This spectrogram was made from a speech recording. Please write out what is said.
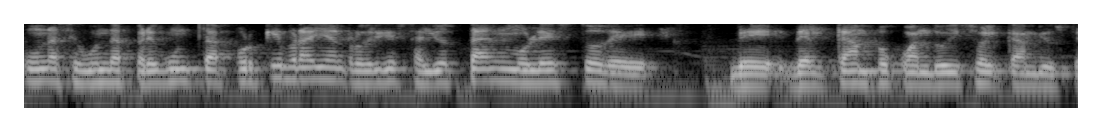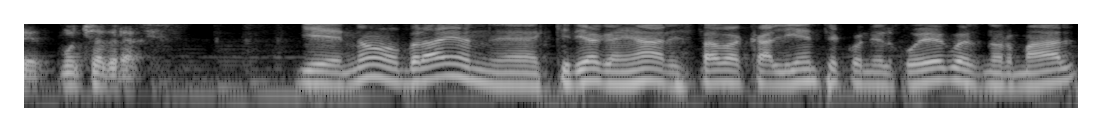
una segunda pregunta, ¿por qué Brian Rodríguez salió tan molesto de, del campo cuando hizo el cambio usted? Muchas gracias. Bien, no, Brian quería ganar, estaba caliente con el juego, es normal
